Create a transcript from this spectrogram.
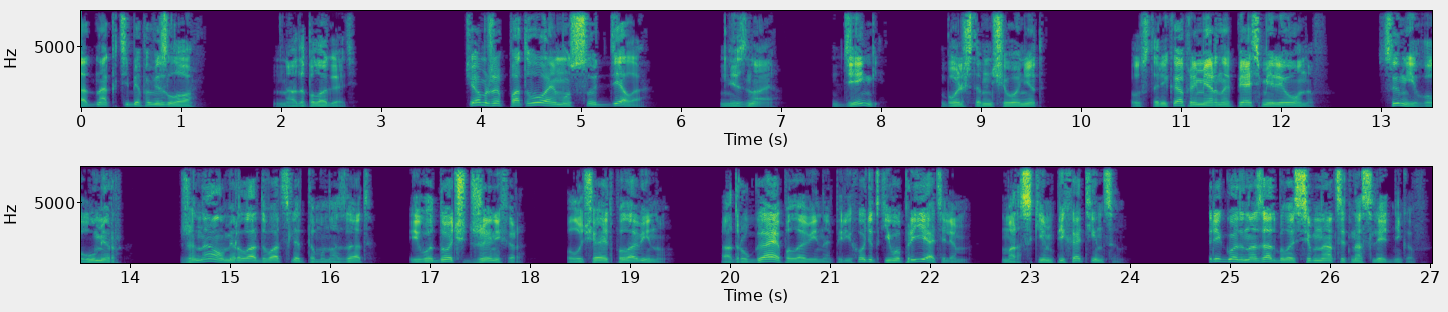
Однако тебе повезло. Надо полагать. В чем же, по-твоему, суть дела? Не знаю. Деньги? Больше там ничего нет. У старика примерно пять миллионов. Сын его умер. Жена умерла двадцать лет тому назад. Его дочь Дженнифер получает половину, а другая половина переходит к его приятелям, морским пехотинцам. Три года назад было семнадцать наследников.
